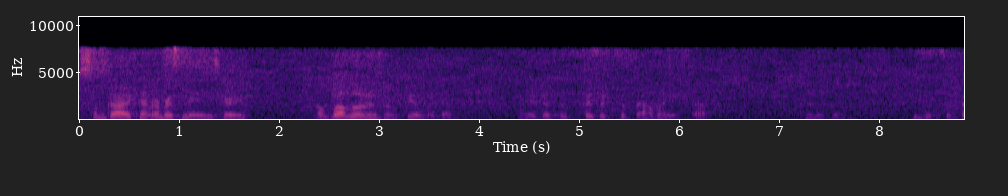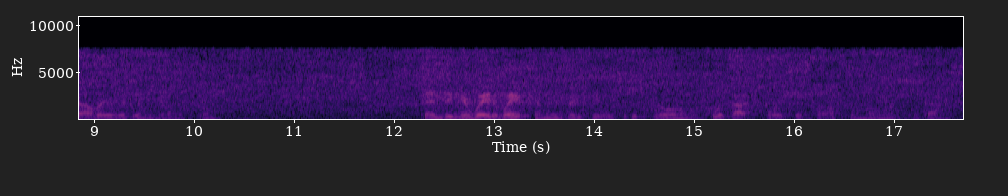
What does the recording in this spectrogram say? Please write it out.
Some guy, I can't remember his name, he's very uh, well known in his own field, I guess. He does his physics of ballet stuff. That is the physics of ballet we're doing here on the floor. Bending your weight away from you brings you into this roll and pull it back towards yourself and roll onto your back.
